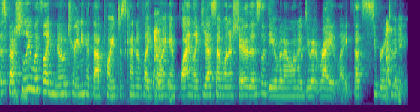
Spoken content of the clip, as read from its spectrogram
Um, Especially with like no training at that point, just kind of like going in blind. Like, yes, I want to share this with you, but I want to do it right. Like, that's super intimidating.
